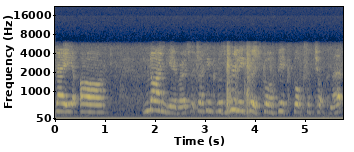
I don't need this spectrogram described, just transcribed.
they are 9 euros, which I think was really good for a big box of chocolate.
